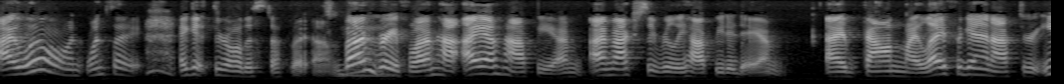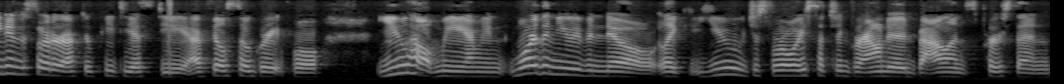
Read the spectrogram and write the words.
I will once I, I get through all this stuff. But um, but I'm grateful. I'm ha- I am happy. I'm I'm actually really happy today. I'm I found my life again after eating disorder, after PTSD. I feel so grateful. You helped me. I mean, more than you even know. Like you just were always such a grounded, balanced person,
